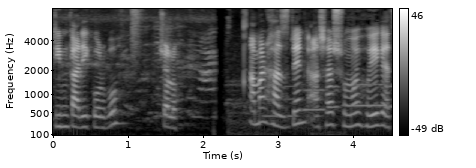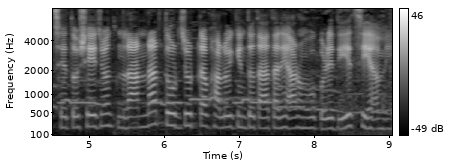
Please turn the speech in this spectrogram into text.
ডিম কারি করব। চলো। আমার হাজব্যান্ড আসার সময় হয়ে গেছে, তো সেই জন্য রান্নার তোড়জোড়টা ভালোই কিন্তু তাড়াতাড়ি আরম্ভ করে দিয়েছি আমি।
